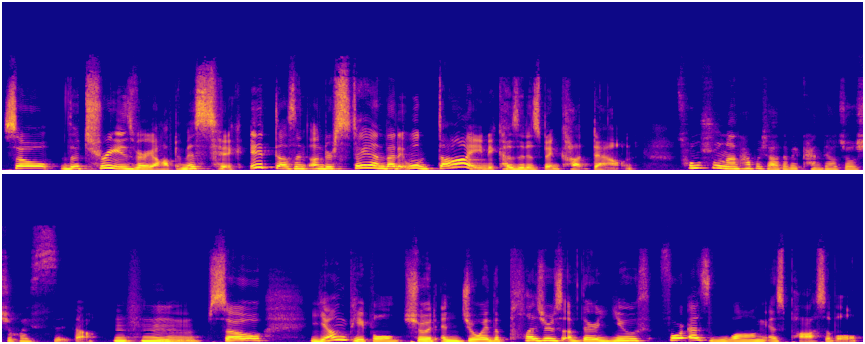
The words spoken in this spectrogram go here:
So, the tree is very optimistic. It doesn't understand that it will die because it has been cut down. 枞树呢，它不晓得被砍掉之后是会死的。嗯哼，So young people should enjoy the pleasures of their youth for as long as possible.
